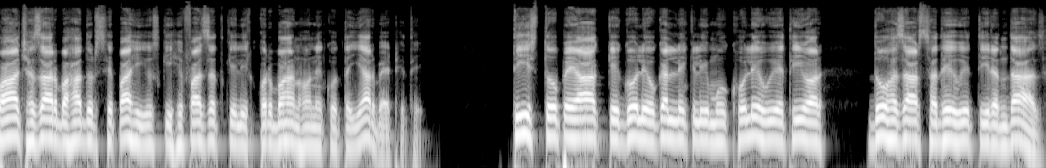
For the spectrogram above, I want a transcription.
पाँच हज़ार बहादुर सिपाही उसकी हिफाजत के लिए कुर्बान होने को तैयार बैठे थे। तीस तोपे आग के गोले उगलने के लिए मुँह खोले हुए थी और दो हज़ार सधे हुए तीरंदाज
